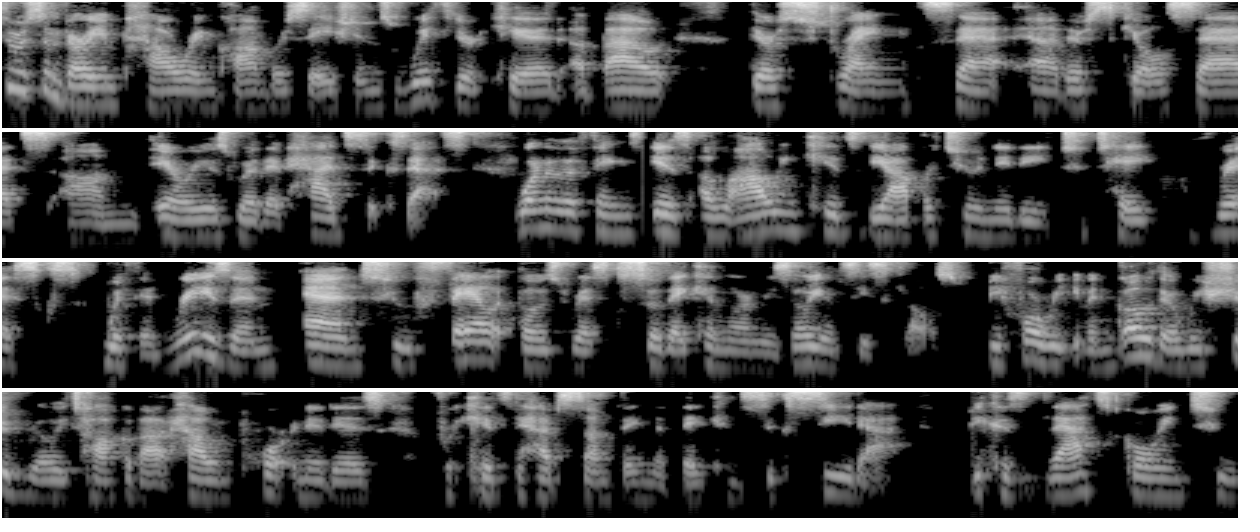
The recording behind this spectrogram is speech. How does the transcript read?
through some very empowering conversations with your kid about their strengths, uh, their skill sets, um, areas where they've had success. One of the things is allowing kids the opportunity to take risks within reason and to fail at those risks so they can learn resiliency skills. Before we even go there, we should really talk about how important it is for kids to have something that they can succeed at because that's going to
